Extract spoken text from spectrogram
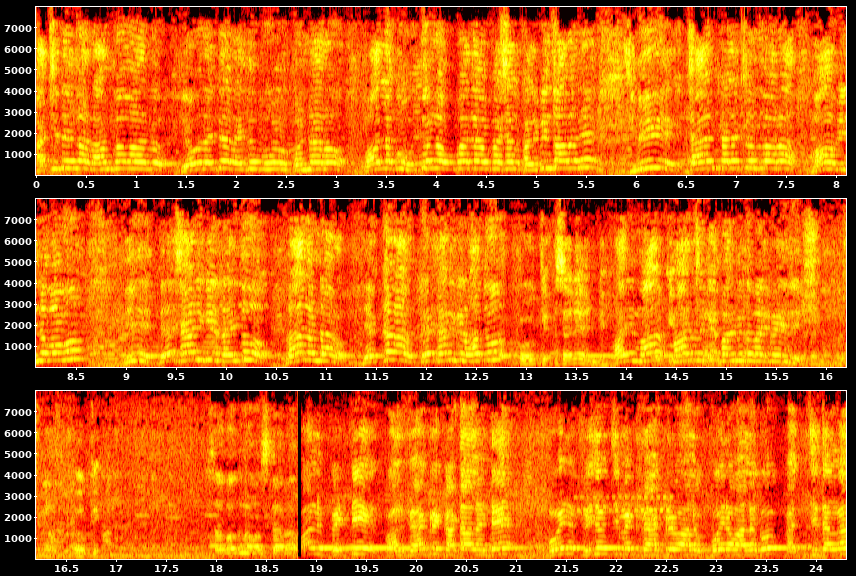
ఖచ్చితంగా రామ్కో వాళ్ళు ఎవరైతే రైతు భూములు కొన్నారో వాళ్ళకు ఉద్యోగ ఉపాధి అవకాశాలు కల్పించాలని మీ జాయింట్ కలెక్టర్ ద్వారా మా విన్నపము ఈ దేశానికి రైతు రాదంటారు ఎక్కడ దేశానికి రాదు. ఓకే సరే అండి. అది మా మాటలకే పరిమితం అయిపోయింది ఓకే. సభకు నమస్కారం. వాళ్ళు పెట్టి వాళ్ళ ఫ్యాక్టరీ కట్టాలంటే పోయిన ఫ్రిజన్ సిమెంట్ ఫ్యాక్టరీ వాళ్ళకు పోయిన వాళ్ళకు ఖచ్చితంగా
